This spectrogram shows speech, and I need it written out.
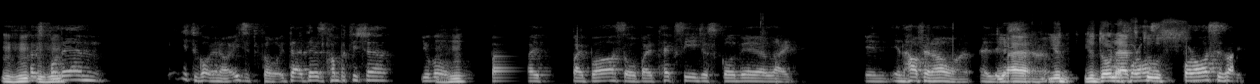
Because for mhm. them, easy to go. You know, easy to go. That there's competition. You go Mhm. by by bus or by taxi. Just go there like in in half an hour at least. Yeah, you know? you you don't have for to. Us, for us, it's like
